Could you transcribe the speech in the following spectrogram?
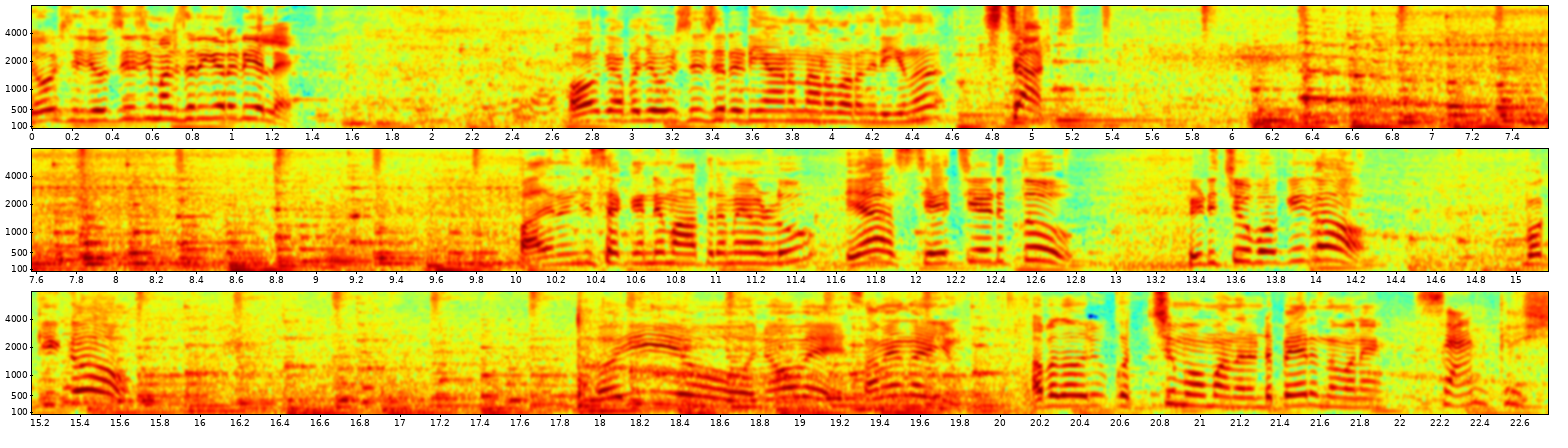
ജോഷി ജോഷി ചേച്ചി മത്സരിക്കാൻ റെഡി അല്ലേ? ഓക്കെ അപ്പൊ ജോഷി ചേച്ചി റെഡിയാണെന്നാണ് പറഞ്ഞിരിക്കുന്നത്. സ്റ്റാർട്ട് പതിനഞ്ച് സെക്കൻഡ് മാത്രമേ ഉള്ളൂ. യെസ് ചേച്ചി എടുത്തു. പിടിച്ചു പൊക്കിക്കോ. പൊക്കിക്കോ. അയ്യോ നോവേ സമയം കഴിഞ്ഞു. അപ്പോൾ ഒരു കൊച്ചു മോൻ വന്നിട്ടുണ്ട് പേരെന്താ മോനെ? സാൻക്രിഷ്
